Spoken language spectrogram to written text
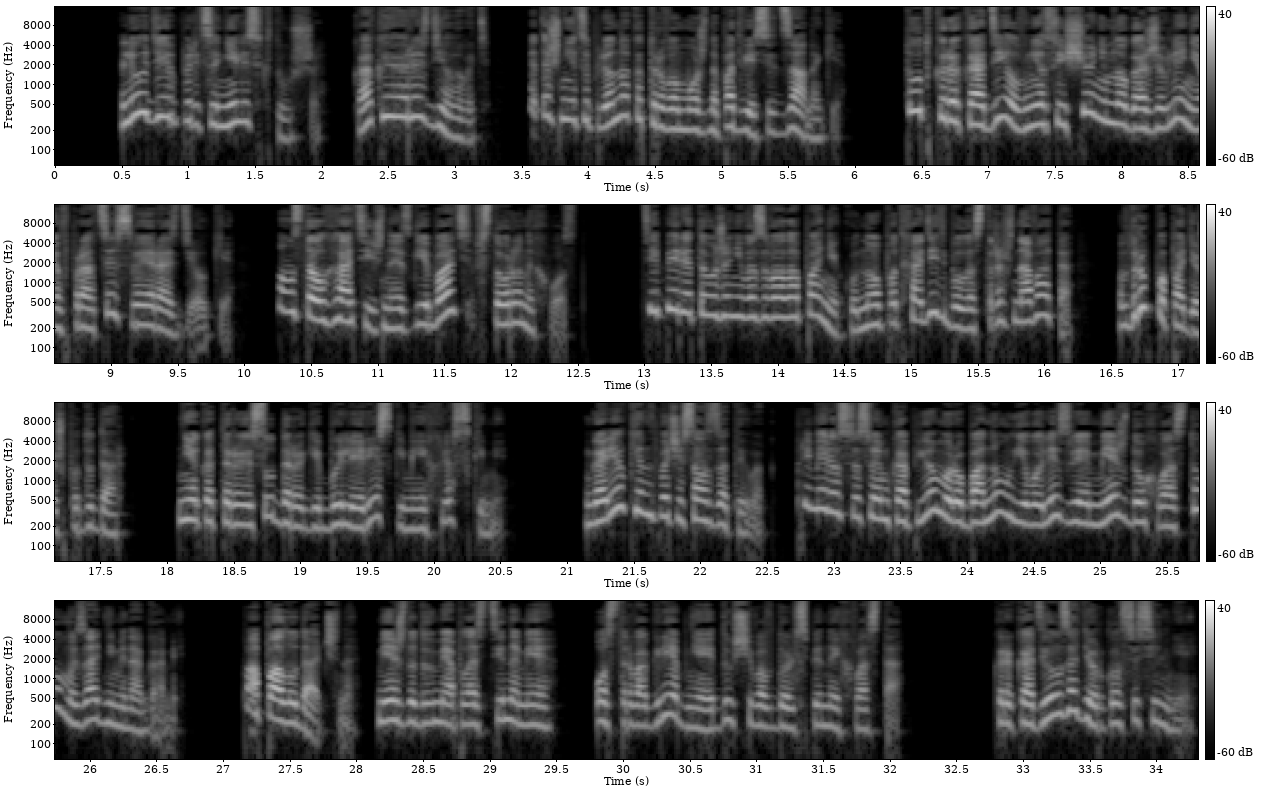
Люди приценились к туше. Как ее разделывать? Это ж не цыпленок, которого можно подвесить за ноги. Тут крокодил внес еще немного оживления в процесс своей разделки. Он стал хаотично изгибать в стороны хвост. Теперь это уже не вызывало панику, но подходить было страшновато. Вдруг попадешь под удар. Некоторые судороги были резкими и хлесткими. Горелкин почесал затылок, примерился своим копьем и рубанул его лезвием между хвостом и задними ногами. Попал удачно, между двумя пластинами острого гребня, идущего вдоль спины хвоста. Крокодил задергался сильнее.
